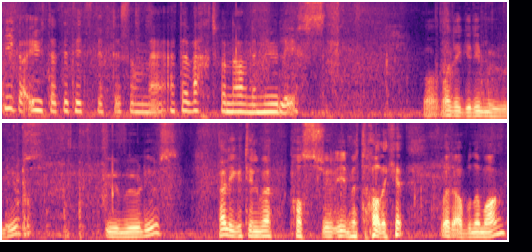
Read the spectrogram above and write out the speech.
de ga ut dette tidsskriftet som eh, etter hvert får navnet Mulius. Hva, hva ligger i Mulius? Umulius? Her ligger til og med Postjury Metallica for abonnement.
